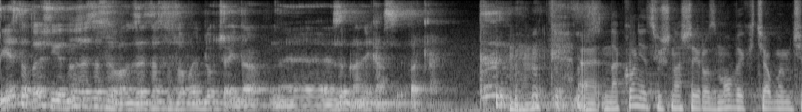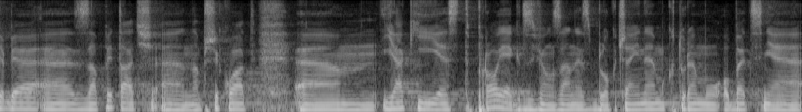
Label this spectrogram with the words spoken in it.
jest to też jedno ze zastosowań, zastosowań blockchaina, e, zebranie kasy, tak. E, Na koniec już naszej rozmowy chciałbym Ciebie e, zapytać na przykład, jaki jest projekt związany z blockchainem, któremu obecnie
